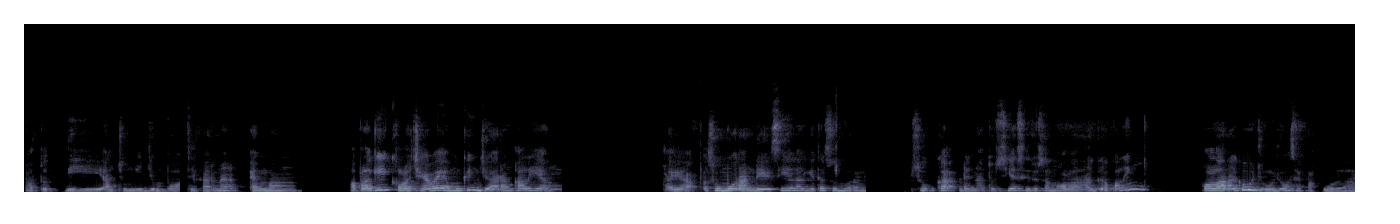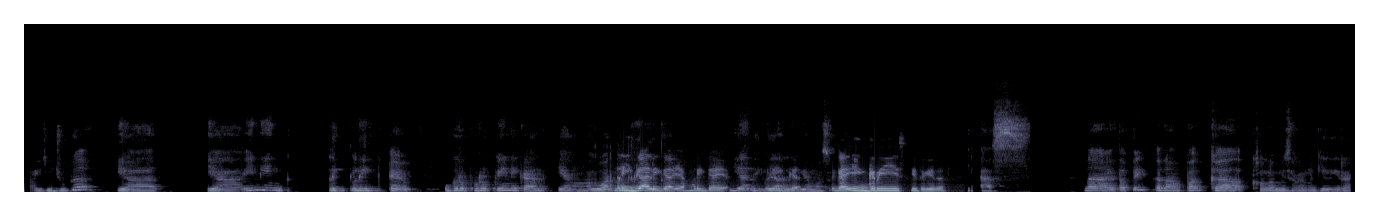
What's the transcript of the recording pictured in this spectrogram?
patut diacungi jempol sih. Karena emang apalagi kalau cewek ya mungkin jarang kali yang kayak sumuran Desi lah gitu sumuran suka dan antusias gitu sama olahraga. Paling olahraga ujung-ujung sepak bola. Itu juga ya ya ini lig eh grup-grup ini kan yang luar negeri liga gitu. liga yang liga ya? Iya liga liga, liga, liga Inggris gitu gitu yes. Nah tapi kenapa kalau misalkan giliran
